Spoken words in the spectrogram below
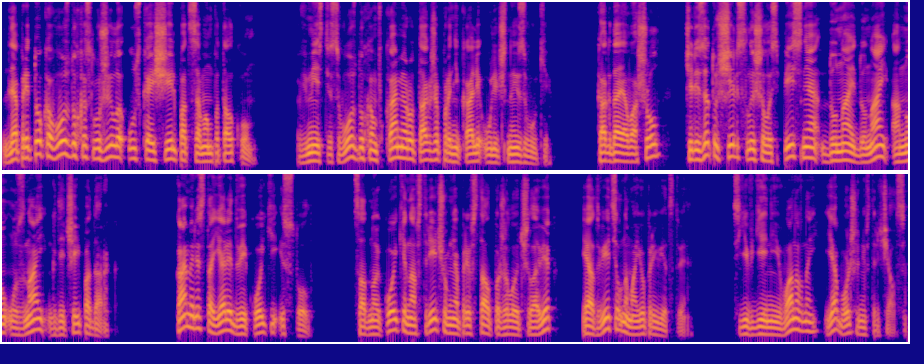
Для притока воздуха служила узкая щель под самым потолком. Вместе с воздухом в камеру также проникали уличные звуки. Когда я вошел, Через эту щель слышалась песня «Дунай, Дунай, а ну узнай, где чей подарок». В камере стояли две койки и стол. С одной койки навстречу мне привстал пожилой человек и ответил на мое приветствие. С Евгенией Ивановной я больше не встречался.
